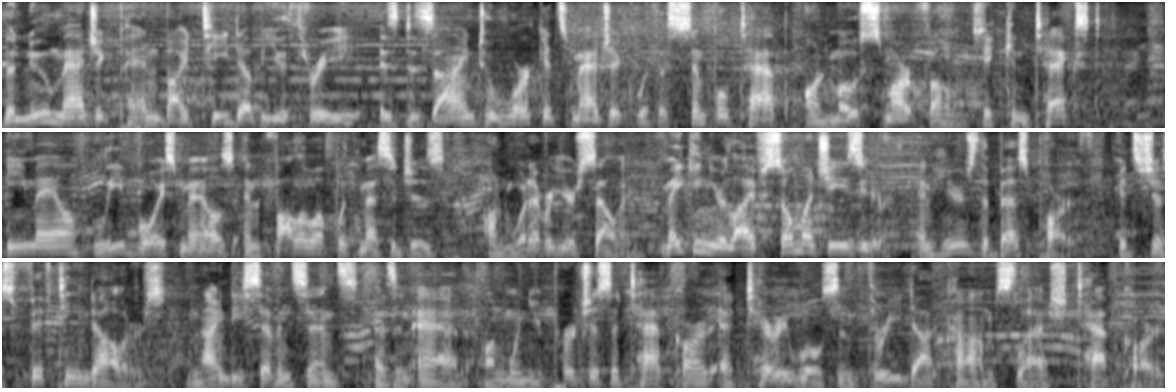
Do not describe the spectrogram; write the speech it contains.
The new Magic Pen by TW3 is designed to work its magic with a simple tap on most smartphones. It can text, email, leave voicemails, and follow up with messages on whatever you're selling, making your life so much easier. And here's the best part it's just $15.97 as an add on when you purchase a tap card at terrywilson3.com slash tapcard.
